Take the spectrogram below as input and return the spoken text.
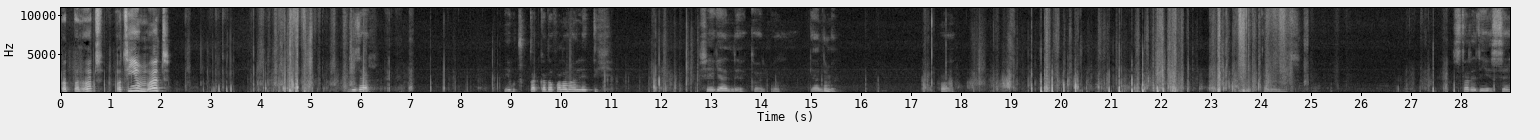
At bana at. Atayım at. Güzel. Bir buçuk dakikada falan hallettik. Şey geldi galiba. Geldi mi? Tamamdır. Star hediyesi.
